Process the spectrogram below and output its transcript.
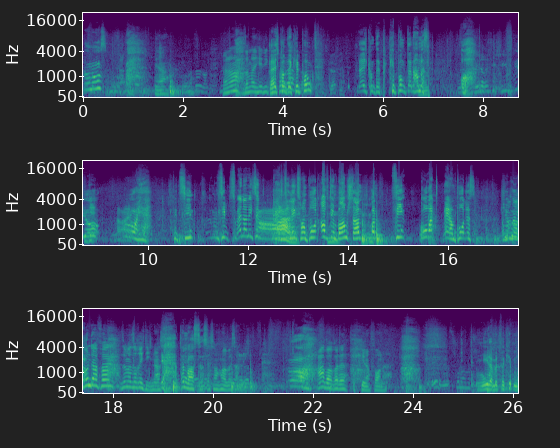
na los. Ja. Ja, sollen wir hier die Gleich kommt der? Kipppunkt. Gleich kommt der Kipppunkt, dann haben wir es. Oh. Jo. Oh, hier. Wir ziehen. Siebt's Männer nicht sind. Rechts und links vom Boot auf den Baumstamm und ziehen. Robert, der am Boot ist. Hier Wenn wir runterfallen, sind wir so richtig nass. Ja, dann war's das. Das machen wir besser nicht. Aber warte, ich gehe nach vorne. Nee, damit wir kippen.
